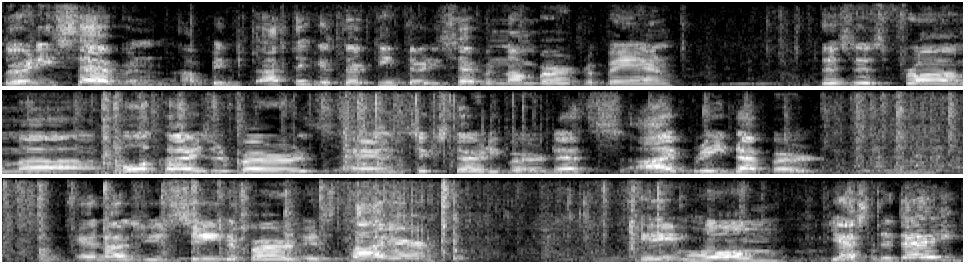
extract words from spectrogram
37. I've been, I think it's 1337 number, the band. This is from uh, Paul Kaiser birds and 630 bird. That's I breed that bird. And as you see, the bird is tired. Came home yesterday.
